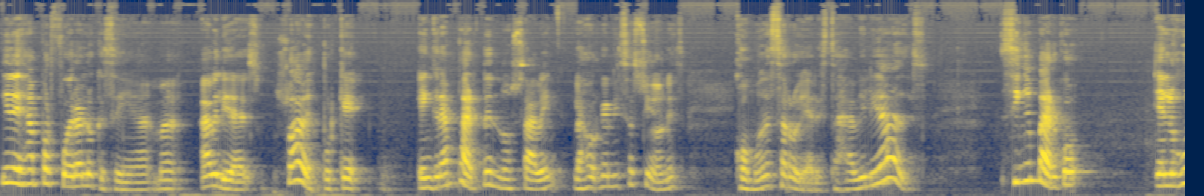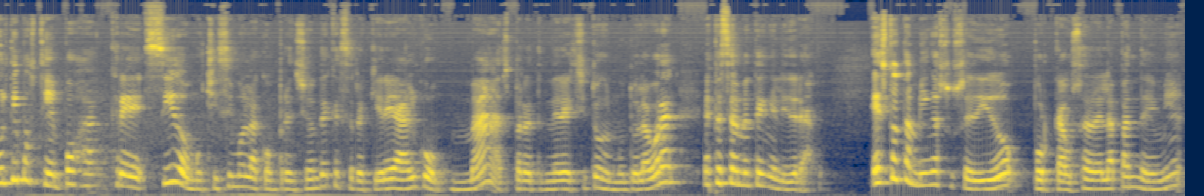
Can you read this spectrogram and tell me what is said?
y dejan por fuera lo que se llama habilidades suaves, porque en gran parte no saben las organizaciones cómo desarrollar estas habilidades. Sin embargo, en los últimos tiempos ha crecido muchísimo la comprensión de que se requiere algo más para tener éxito en el mundo laboral, especialmente en el liderazgo. Esto también ha sucedido por causa de la pandemia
